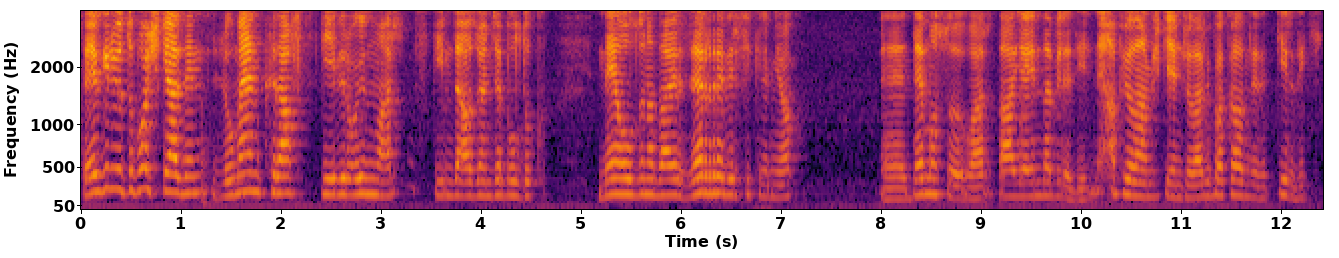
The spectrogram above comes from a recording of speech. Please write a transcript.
Sevgili YouTube hoş geldin. Lumen Craft diye bir oyun var. Steam'de az önce bulduk. Ne olduğuna dair zerre bir fikrim yok. Ee, demosu var. Daha yayında bile değil. Ne yapıyorlarmış gencolar bir bakalım dedik. Girdik.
